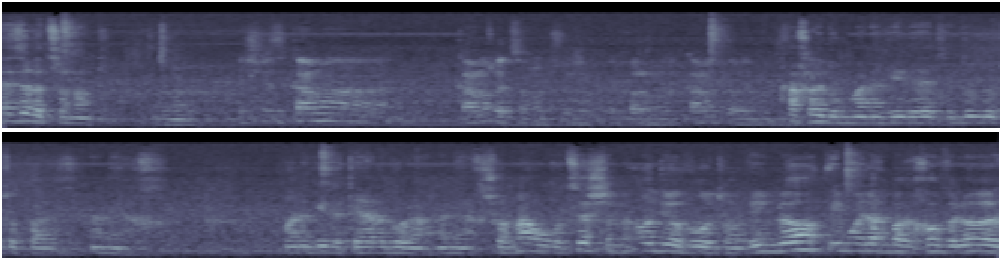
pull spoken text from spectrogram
איזה רצונות? יש לזה כמה, כמה רצונות שהוא יכול למלא, כמה דברים. קח לדוגמה נגיד את דודו טופז, נניח. בוא נגיד את אייל גולן, נניח, שהוא אמר, הוא רוצה שמאוד יאהבו אותו, ואם לא, אם הוא ילך ברחוב ולא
